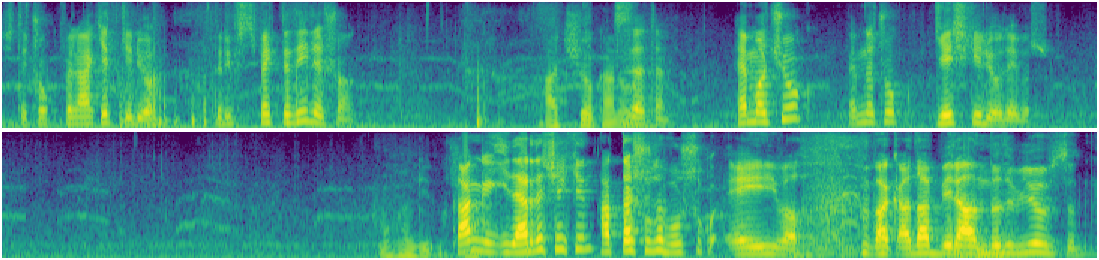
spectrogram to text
İşte çok felaket geliyor. Drift spec de değil ya şu an. Aç yok araba. Zaten. Hem açı yok hem de çok geç geliyor devir. Kanka ileride çekin. Hatta şurada boşluk. Eyvallah. bak adam beni anladı biliyor musun?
